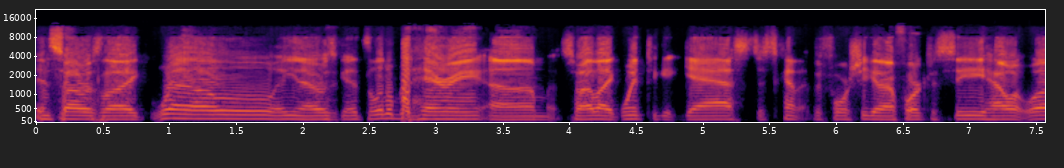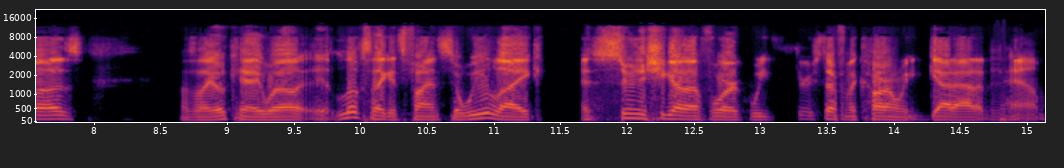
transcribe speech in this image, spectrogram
And so i was like well you know it was, it's a little bit hairy um so i like went to get gas just kind of before she got off work to see how it was. I was like okay well it looks like it's fine. So we like as soon as she got off work we threw stuff in the car and we got out of town.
